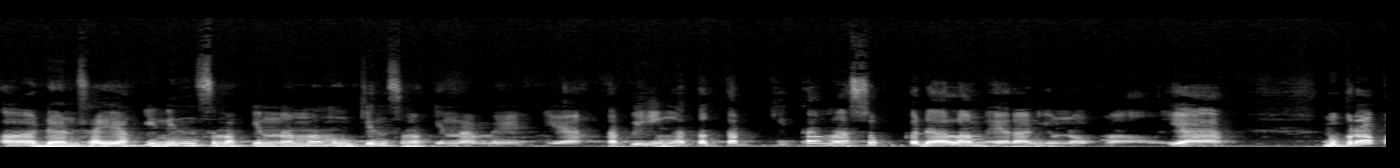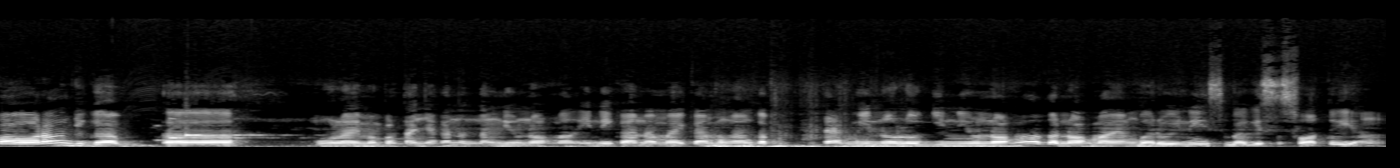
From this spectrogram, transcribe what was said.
uh, dan saya yakinin semakin lama mungkin semakin rame ya. Tapi ingat tetap kita masuk ke dalam era new normal ya. Beberapa orang juga uh, mulai mempertanyakan tentang new normal ini karena mereka menganggap terminologi new normal atau normal yang baru ini sebagai sesuatu yang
